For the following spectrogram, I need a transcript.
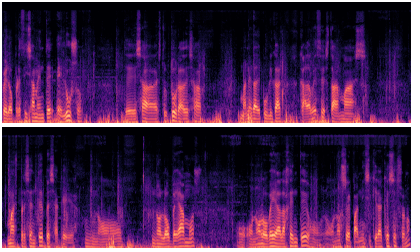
pero precisamente el uso de esa estructura, de esa manera de publicar, cada vez está más, más presente, pese a que no, no lo veamos o, no lo vea la gente o, no sepa ni siquiera qué es eso, ¿no?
